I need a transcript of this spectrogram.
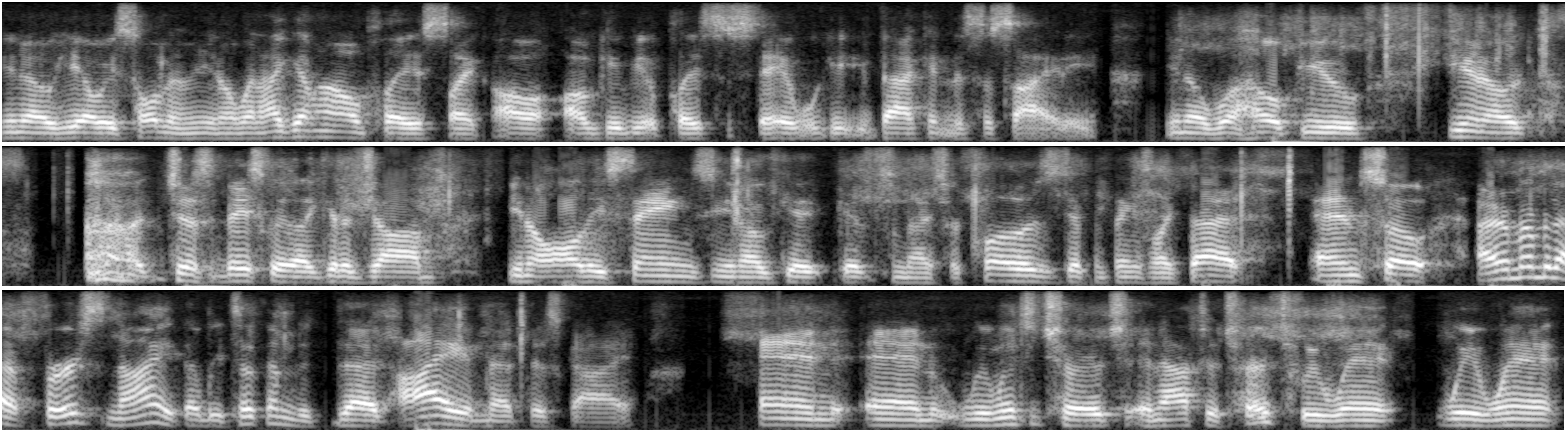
you know, he always told him, you know, when I get my own place, like I'll I'll give you a place to stay. We'll get you back into society. You know, we'll help you. You know, just basically like get a job. You know, all these things. You know, get get some nicer clothes, different things like that. And so I remember that first night that we took him to, that I met this guy, and and we went to church. And after church, we went we went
